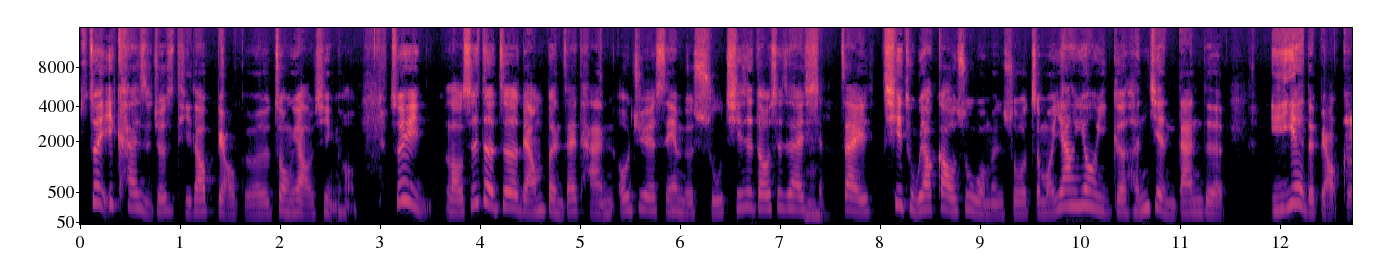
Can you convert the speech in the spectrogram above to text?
最一开始就是提到表格的重要性，哈，所以老师的这两本在谈 OGSM 的书，其实都是在想，在企图要告诉我们说，怎么样用一个很简单的一页的表格，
